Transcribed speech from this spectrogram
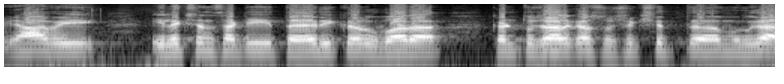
ह्यावेळी इलेक्शनसाठी तयारी कर उभा राहा. कारण तुझ्यासारखा सुशिक्षित मुलगा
